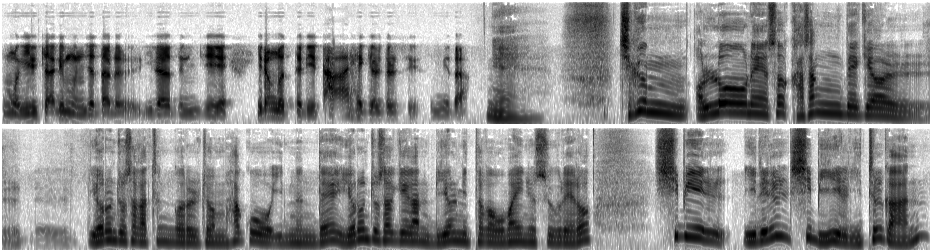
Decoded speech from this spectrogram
뭐 일자리 문제들이라든지 이런 것들이 다 해결될 수 있습니다. 예. 지금 언론에서 가상 대결 여론조사 같은 거를 좀 하고 있는데 여론조사 기관 리얼미터가 오마이뉴스 의뢰로 10일, 1일, 12일 이틀간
